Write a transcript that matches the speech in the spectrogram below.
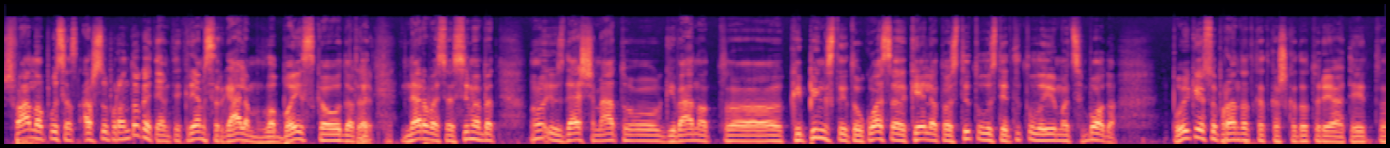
iš fano pusės aš suprantu, kad jiem tikriems ir galim labai skauda, kad Taip. nervas jos ima, bet, nu, jūs dešimt metų gyvenot kaip inkstai taukuose, kėlė tos titulus, tie titulai jums atsibodo. Puikiai suprantat, kad kažkada turėjo ateiti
